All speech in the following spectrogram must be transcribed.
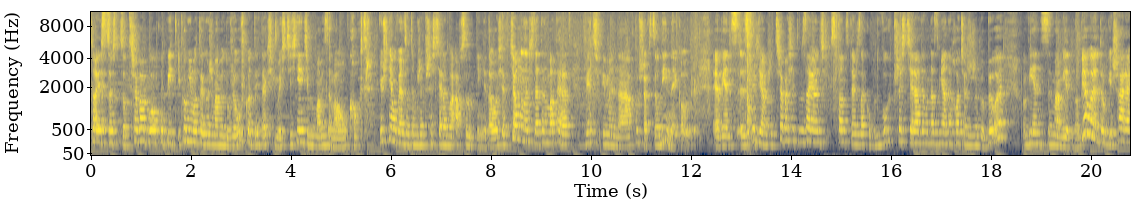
To jest coś, co trzeba było kupić i pomimo tego, że mamy duże łóżko, to i tak śpimy ściśnięci, bo mamy za małą kołdrę. Już nie mówiąc o tym, że prześcieradła absolutnie nie dało się wciągnąć na ten materac, więc śpimy na poszewce od innej kołdry. E, Więc stwierdziłam, że trzeba się tym zająć, stąd też zakup dwóch prześcieradeł na zmianę, chociaż żeby były, więc mam jedno białe, drugie szare,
